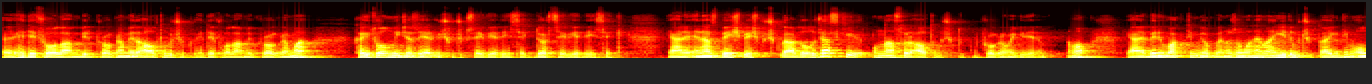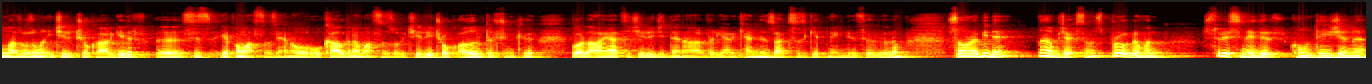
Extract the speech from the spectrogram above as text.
hedefi olan bir program ya da 6.5 hedefi olan bir programa kayıt olmayacağız eğer 3.5 seviyedeysek, 4 seviyedeysek. Yani en az 5-5.5'larda olacağız ki ondan sonra 6.5'luk bir programa gidelim. Tamam Yani benim vaktim yok. Ben o zaman hemen 7.5'lığa gideyim. Olmaz. O zaman içerik çok ağır gelir. Ee, siz yapamazsınız yani. O, o kaldıramazsınız o içeriği. Çok ağırdır çünkü. Bu arada hayat içeriği cidden ağırdır. Yani kendinize haksızlık etmeyin diye söylüyorum. Sonra bir de ne yapacaksınız? Programın Süresi nedir? Kontenjanı,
